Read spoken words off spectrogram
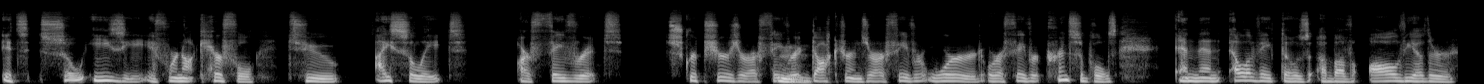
it's so easy, if we're not careful, to isolate our favorite scriptures or our favorite mm. doctrines or our favorite word or our favorite principles and then elevate those above all the other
